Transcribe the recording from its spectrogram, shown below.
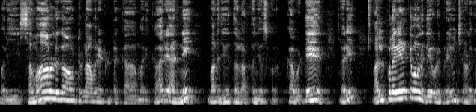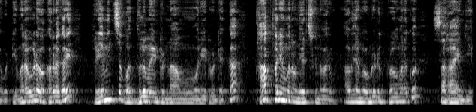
మరి సమానులుగా ఉంటున్నామనేటువంటి మరి కార్యాన్ని మన జీవితాల్లో అర్థం చేసుకోవాలి కాబట్టి మరి అల్పులైనట్టు మనల్ని దేవుడు ప్రేమించినాడు కాబట్టి మనం కూడా ఒకరినొకరి ప్రేమించబద్ధులమై ఉంటున్నాము అనేటువంటి యొక్క తాత్పర్యం మనం నేర్చుకునేవారు. ఆ విధంగా ఉండేటకు ప్రభు మనకు సహాయం చేయాలి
